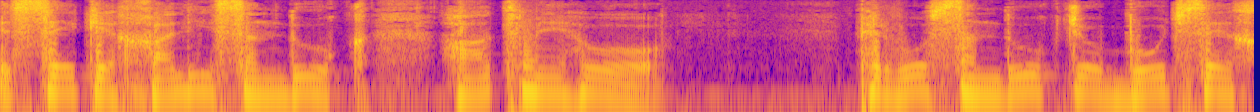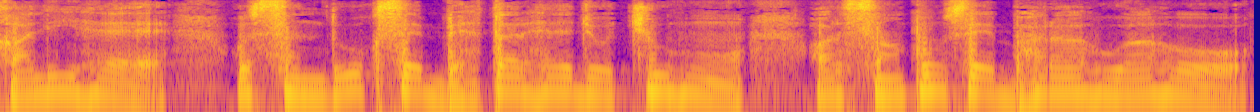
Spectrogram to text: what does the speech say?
इससे कि खाली संदूक हाथ में हो। फिर वो संदूक जो बोझ से खाली है, उस संदूक से बेहतर है जो चूहों और सांपों से भरा हुआ हो।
